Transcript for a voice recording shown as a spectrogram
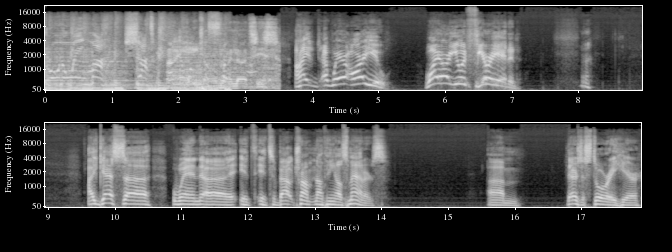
throwing away my shot. I hate just like Nazis. I, uh, where are you? Why aren't you infuriated? I guess uh, when uh, it's it's about Trump, nothing else matters. Um, there's a story here,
